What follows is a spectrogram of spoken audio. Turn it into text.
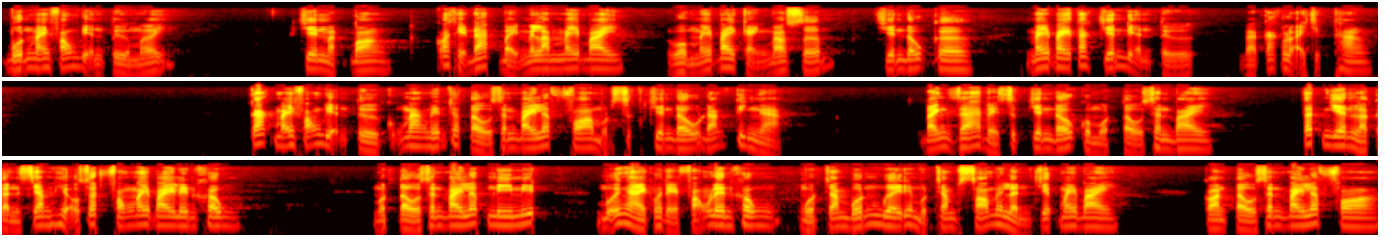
4 máy phóng điện tử mới. Trên mặt bong có thể đáp 75 máy bay, gồm máy bay cảnh báo sớm, chiến đấu cơ, máy bay tác chiến điện tử và các loại trực thăng. Các máy phóng điện tử cũng mang đến cho tàu sân bay lớp 4 một sức chiến đấu đáng kinh ngạc. Đánh giá về sức chiến đấu của một tàu sân bay, tất nhiên là cần xem hiệu suất phóng máy bay lên không. Một tàu sân bay lớp Nimitz mỗi ngày có thể phóng lên không 140 đến 160 lần chiếc máy bay, còn tàu sân bay lớp 4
